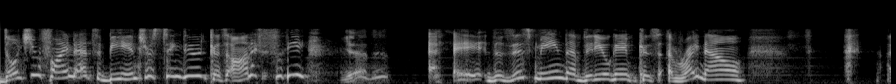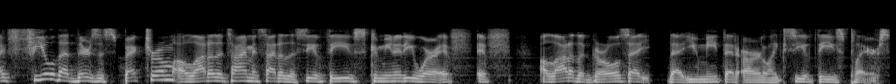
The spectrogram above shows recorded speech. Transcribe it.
Don't you find that to be interesting, dude? Because honestly, Yeah, dude. Eh, does this mean that video game because right now i feel that there's a spectrum a lot of the time inside of the sea of thieves community where if if a lot of the girls that that you meet that are like sea of thieves players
